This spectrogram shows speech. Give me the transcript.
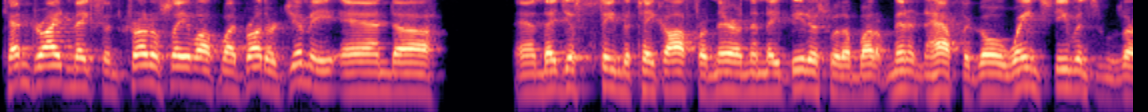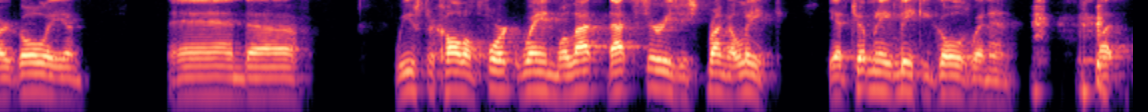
Ken Dryden makes an incredible save off my brother Jimmy, and uh, and they just seemed to take off from there, and then they beat us with about a minute and a half to go. Wayne Stephenson was our goalie, and and uh, we used to call him Fort Wayne. Well, that that series he sprung a leak. He had too many leaky goals went in. but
